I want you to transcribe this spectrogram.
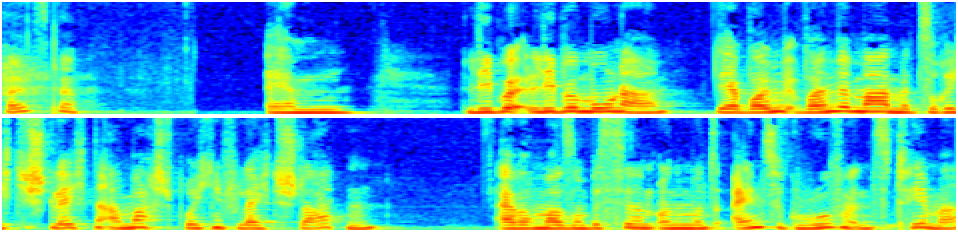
Alles klar. Ähm, liebe, liebe Mona, Ja, wollen, wir- wollen wir mal mit so richtig schlechten Anmachsprüchen vielleicht starten? Einfach mal so ein bisschen, um uns einzugrooven ins Thema.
